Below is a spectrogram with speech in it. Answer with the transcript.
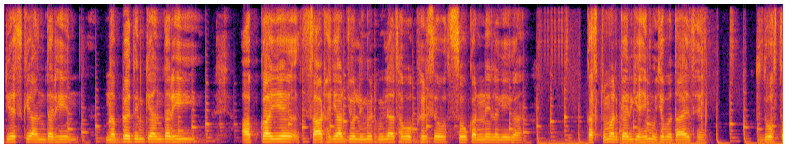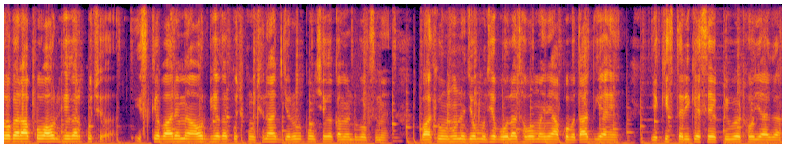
डेज़ के अंदर ही, नब्बे दिन के अंदर ही आपका ये साठ हज़ार जो लिमिट मिला था वो फिर से शो करने लगेगा। कस्टमर केयर यही मुझे बताए थे। तो दोस्तों, अगर आपको और भी अगर कुछ इसके बारे में और भी अगर कुछ पूछना है, ज़रूर पूछिएगा कमेंट बॉक्स में। बाकी उन्होंने जो मुझे बोला था वो मैंने आपको बता दिया है। ये किस तरीके से एक्टिवेट हो जाएगा।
